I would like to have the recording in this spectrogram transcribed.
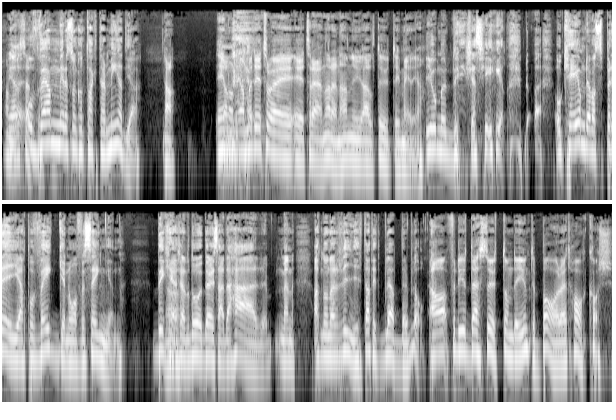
Ja, sätt. Och vem är det som kontaktar media? ja. Ja, någon- ja, men det tror jag är, är tränaren. Han är ju alltid ute i media. Jo men det känns ju helt... Okej om det var sprayat på väggen ovanför sängen. Det kan jag känna, då då är det så här, det här, men att någon har ritat ett blädderblock. Ja, för det är ju dessutom, det är ju inte bara ett hakkors.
